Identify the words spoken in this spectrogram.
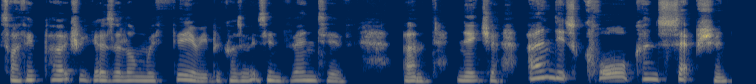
So I think poetry goes along with theory because of its inventive um, nature and its core conception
